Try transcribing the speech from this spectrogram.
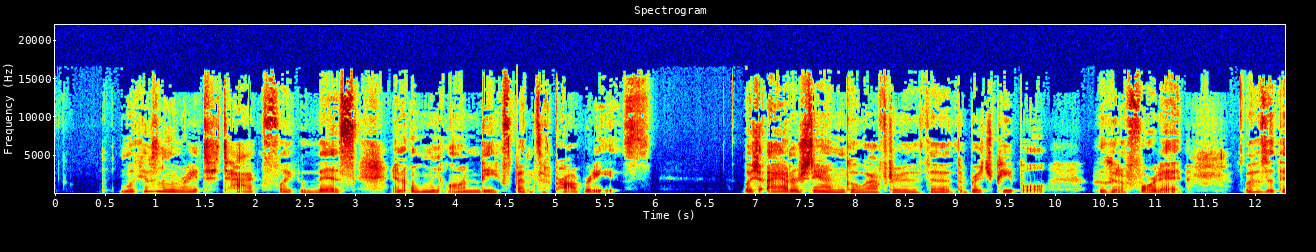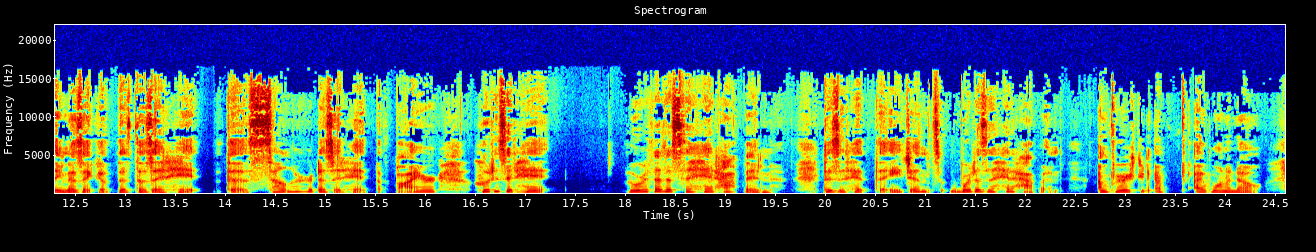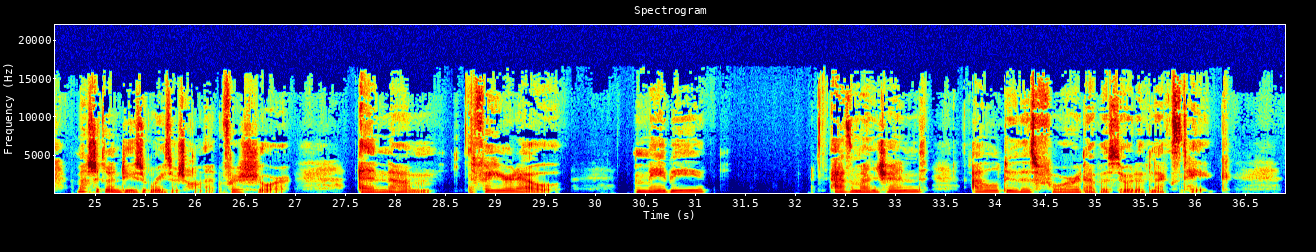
what gives them the right to tax like this and only on the expensive properties? Which I understand go after the, the rich people who can afford it. That's the thing, does it, does it hit the seller? Does it hit the buyer? Who does it hit? Where does the hit happen? Does it hit the agents? Where does the hit happen? I'm very, I, I want to know. I'm actually going to do some research on it for sure and, um, figure it out maybe, as mentioned, I will do this for an episode of Next Take.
